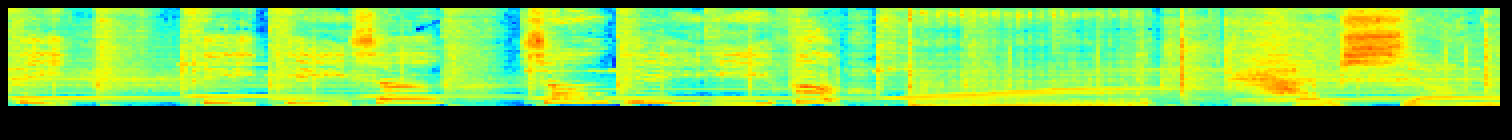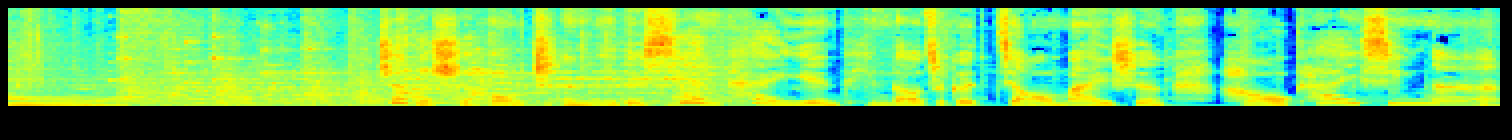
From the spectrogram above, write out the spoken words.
屁，屁屁香，香屁一放，嗯，好香哦！这个时候，城里的县太爷听到这个叫卖声，好开心啊！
